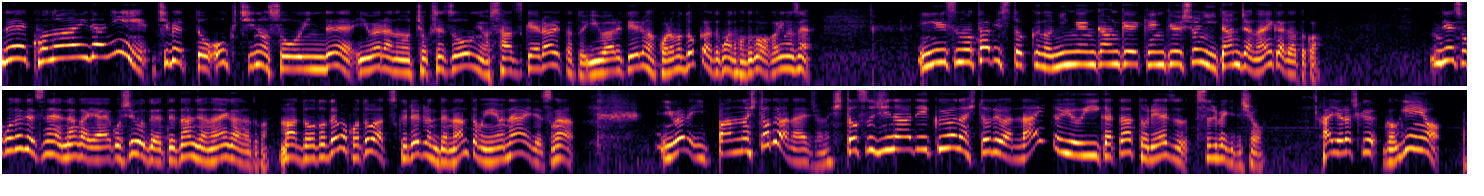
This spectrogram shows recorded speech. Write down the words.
で、この間に、チベット奥地の総員で、いわゆるあの、直接奥義を授けられたと言われているが、これもどっからどこまで本当か分かりません。イギリスのタビストックの人間関係研究所にいたんじゃないかだとか。で、そこでですね、なんかややこしいことやってたんじゃないかだとか。まあ、どうとでも言葉は作れるんで何とも言えないですが、いわゆる一般の人ではないでしょうね。一筋縄で行くような人ではないという言い方はとりあえずするべきでしょう。はい、よろしく。ごきげんよう。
